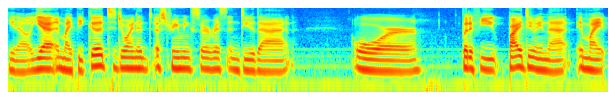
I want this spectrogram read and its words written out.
you know, yeah, it might be good to join a, a streaming service and do that. Or, but if you, by doing that, it might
